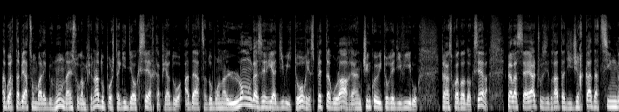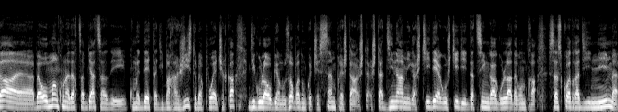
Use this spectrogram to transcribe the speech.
a quarta piazza un vale più non in suo campionato posta Ghidia Auxerre capiato a terza dopo una lunga serie di vittorie spettacolare, eh? 5 vittorie di filo per la squadra d'Auxerre. Per la Serie A si tratta di cercare da zinga eh, beh, o manco una terza piazza di, come detta di barragista per poi cercare di gulare piano sopra dunque c'è sempre questa dinamica questa idea di da zinga gullata contro la squadra di Nîmes.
